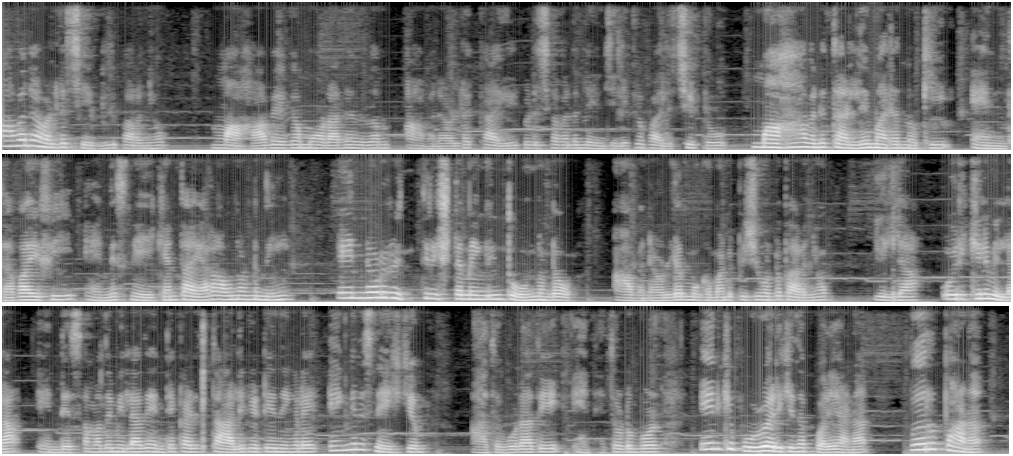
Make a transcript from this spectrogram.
അവൻ അവളുടെ ചെവിയിൽ പറഞ്ഞു മഹാവേഗം ഓടാൻ നിന്നതും അവനവളുടെ കയ്യിൽ പിടിച്ച് അവന്റെ നെഞ്ചിലേക്ക് വലിച്ചിട്ടു. മഹ അവനെ തള്ളി മരം നോക്കി എന്താ വൈഫി എന്നെ സ്നേഹിക്കാൻ തയ്യാറാവുന്നുണ്ട് നീ? എന്നോടൊരു ഇത്തിരി ഇഷ്ടമെങ്കിലും തോന്നുന്നുണ്ടോ? അവനവളുടെ മുഖമടുപ്പിച്ചുകൊണ്ട് പറഞ്ഞു ഇല്ല ഒരിക്കലുമില്ല. എന്റെ സമ്മതമില്ലാതെ എന്റെ കഴുത്തിൽ താലി കെട്ടിയ നിങ്ങളെ എങ്ങനെ സ്നേഹിക്കും? അതുകൂടാതെ എന്നെ തൊടുമ്പോൾ എനിക്ക് പുഴുവരിക്കുന്ന പോലെയാണ് വെറുപ്പാണ്.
